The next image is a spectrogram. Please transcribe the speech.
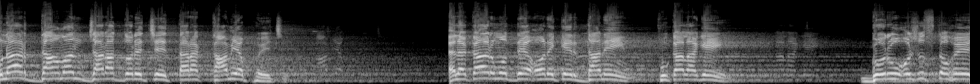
ওনার দামান যারা ধরেছে, তারা কামিয়াব হয়েছে। এলাকার মধ্যে অনেকের দানে পোকা লাগে। গরু অসুস্থ হয়ে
